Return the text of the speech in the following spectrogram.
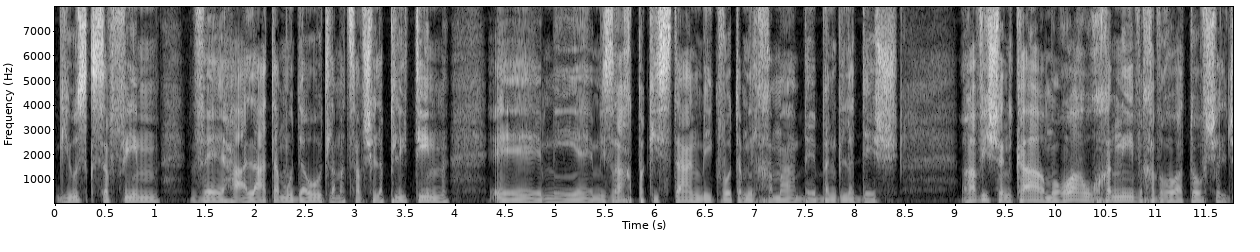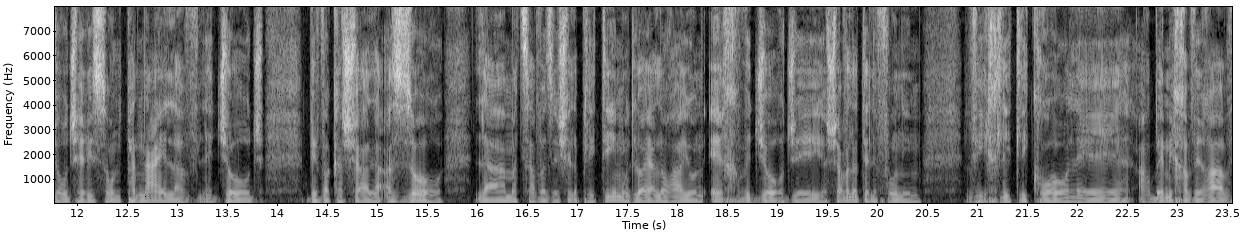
גיוס כספים והעלאת המודעות למצב של הפליטים ממזרח פקיסטן בעקבות המלחמה בבנגלדש. ראבי שנקר, מורו הרוחני וחברו הטוב של ג'ורג' הריסון, פנה אליו, לג'ורג', בבקשה לעזור למצב הזה של הפליטים. עוד לא היה לו רעיון איך, וג'ורג' אה, ישב על הטלפונים והחליט לקרוא להרבה מחבריו,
